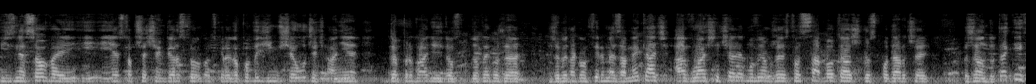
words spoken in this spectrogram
biznesowej i, i jest to przedsiębiorstwo, od którego powinniśmy się uczyć, a nie doprowadzić do, do tego, że, żeby taką firmę zamykać, a właściciele mówią, że jest to sabotaż gospodarczy rządu. Takich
